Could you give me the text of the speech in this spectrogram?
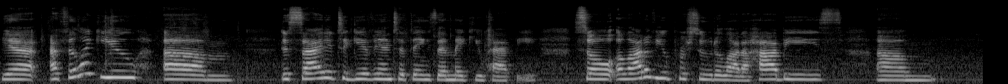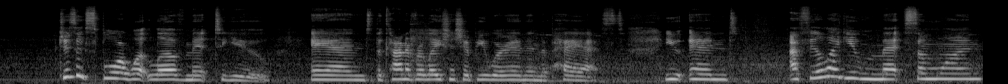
Yeah, I feel like you um, decided to give in to things that make you happy. So a lot of you pursued a lot of hobbies, um, just explore what love meant to you and the kind of relationship you were in in the past. You and I feel like you met someone,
